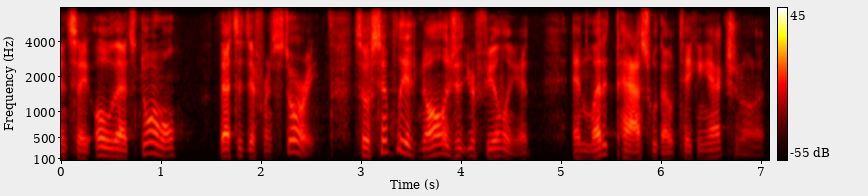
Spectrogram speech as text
and say, oh, that's normal, that's a different story. So simply acknowledge that you're feeling it and let it pass without taking action on it.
